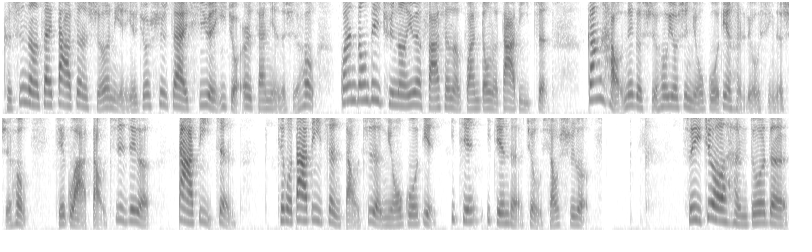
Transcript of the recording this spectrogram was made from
可是呢，在大正十二年，也就是在西元一九二三年的时候，关东地区呢，因为发生了关东的大地震，刚好那个时候又是牛锅店很流行的时候，结果啊，导致这个大地震，结果大地震导致了牛锅店一间一间的就消失了，所以就有很多的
